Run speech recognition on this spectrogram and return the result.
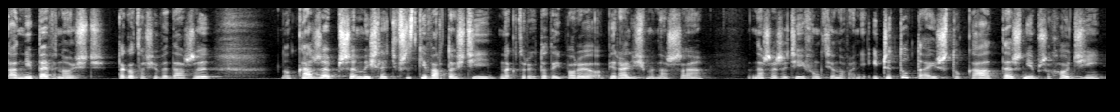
ta niepewność tego, co się wydarzy, no, każe przemyśleć wszystkie wartości, na których do tej pory opieraliśmy nasze nasze życie i funkcjonowanie. I czy tutaj sztuka też nie przychodzi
